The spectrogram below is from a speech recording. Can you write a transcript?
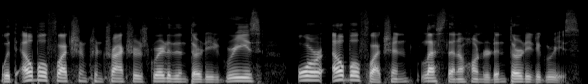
with elbow flexion contractures greater than 30 degrees or elbow flexion less than 130 degrees.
